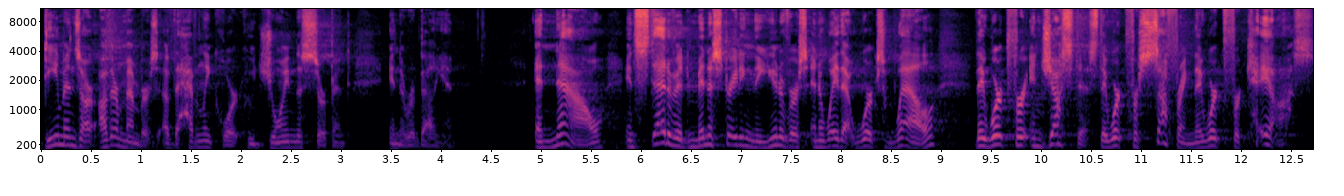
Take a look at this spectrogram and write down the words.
Demons are other members of the heavenly court who joined the serpent in the rebellion. And now, instead of administrating the universe in a way that works well, they work for injustice, they work for suffering, they work for chaos.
